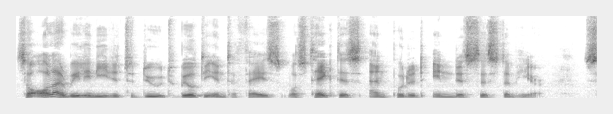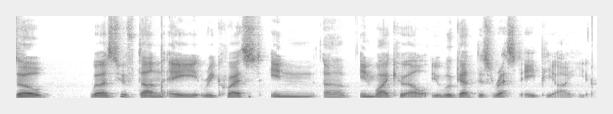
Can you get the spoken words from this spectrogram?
So all I really needed to do to build the interface was take this and put it in this system here. So once you've done a request in, uh, in YQL, you will get this REST API here.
